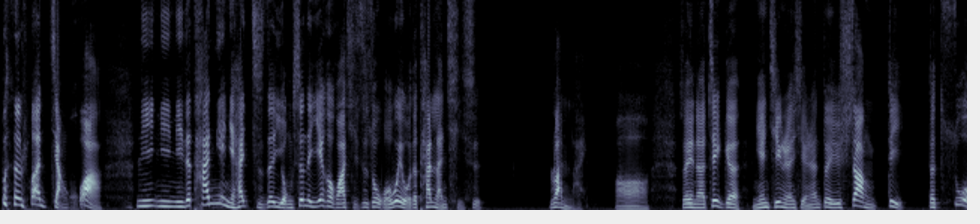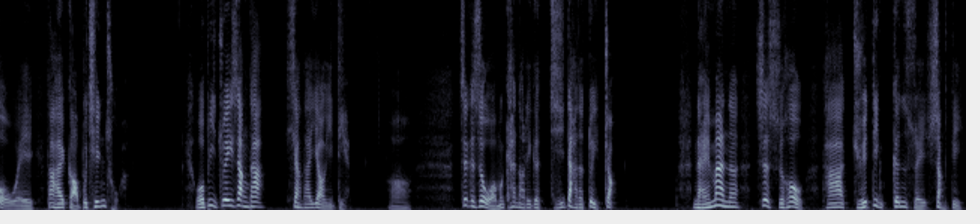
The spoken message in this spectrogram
不能乱讲话！你你你的贪念，你还指着永生的耶和华起誓，说我为我的贪婪起誓，乱来哦！所以呢，这个年轻人显然对于上帝的作为，他还搞不清楚啊！我必追上他，向他要一点啊、哦！这个时候，我们看到了一个极大的对照。乃曼呢，这时候他决定跟随上帝，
